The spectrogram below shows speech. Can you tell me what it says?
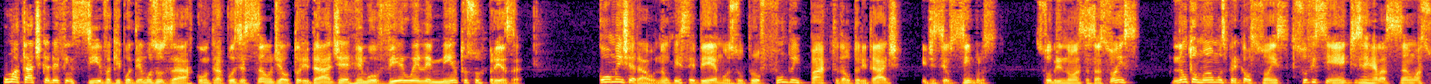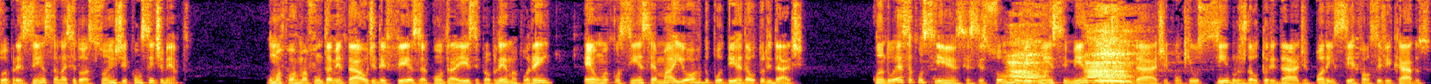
Uma tática defensiva que podemos usar contra a posição de autoridade é remover o elemento surpresa. Como em geral não percebemos o profundo impacto da autoridade e de seus símbolos sobre nossas ações, não tomamos precauções suficientes em relação à sua presença nas situações de consentimento. Uma forma fundamental de defesa contra esse problema, porém, é uma consciência maior do poder da autoridade. Quando essa consciência se soma ao reconhecimento da autoridade com que os símbolos da autoridade podem ser falsificados,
